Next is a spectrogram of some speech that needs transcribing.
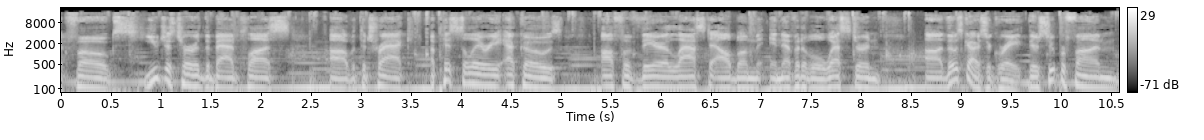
back, folks. You just heard the Bad Plus uh, with the track Epistolary Echoes off of their last album, Inevitable Western. Uh, those guys are great. They're super fun.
